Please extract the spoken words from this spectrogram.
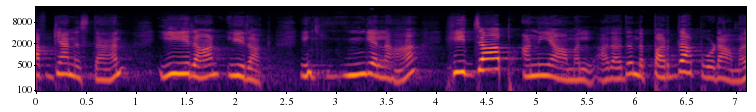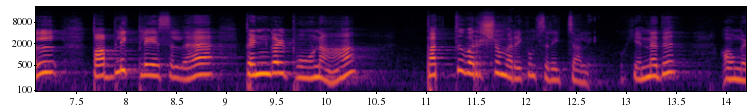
ஆப்கானிஸ்தான் ஈரான் ஈராக். இங் இங்கெல்லாம் ஹிஜாப் அணியாமல் அதாவது அந்த பர்தா போடாமல் பப்ளிக் பிளேஸில் பெண்கள் போனால் பத்து வருஷம் வரைக்கும் சிறைச்சாலை. என்னது? அவங்க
